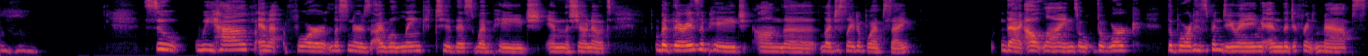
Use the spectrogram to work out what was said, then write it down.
Mm-hmm. So we have, and for listeners, I will link to this web page in the show notes. But there is a page on the legislative website that outlines the work the board has been doing and the different maps.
